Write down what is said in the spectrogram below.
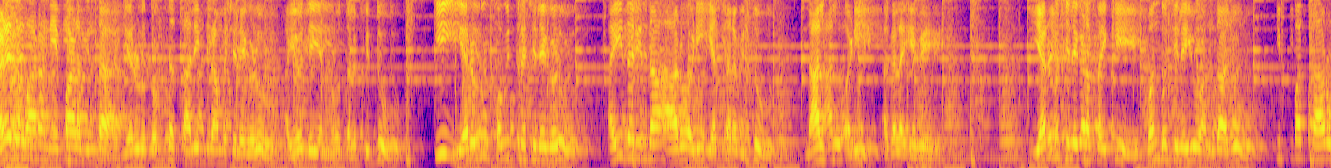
ಕಳೆದ ವಾರ ನೇಪಾಳದಿಂದ ಎರಡು ದೊಡ್ಡ ಸಾಲಿಗ್ರಾಮ ಶಿಲೆಗಳು ಅಯೋಧ್ಯೆಯನ್ನು ತಲುಪಿದ್ದು, ಈ ಎರಡು ಪವಿತ್ರ ಶಿಲೆಗಳು ಐದರಿಂದ ಆರು ಅಡಿ ಎತ್ತರವಿದ್ದು, ನಾಲ್ಕು ಅಡಿ ಅಗಲ ಇವೆ. ಎರಡು ಶಿಲೆಗಳ ಪೈಕಿ ಒಂದು ಶಿಲೆಯು ಅಂದಾಜು ಇಪ್ಪತ್ತಾರು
